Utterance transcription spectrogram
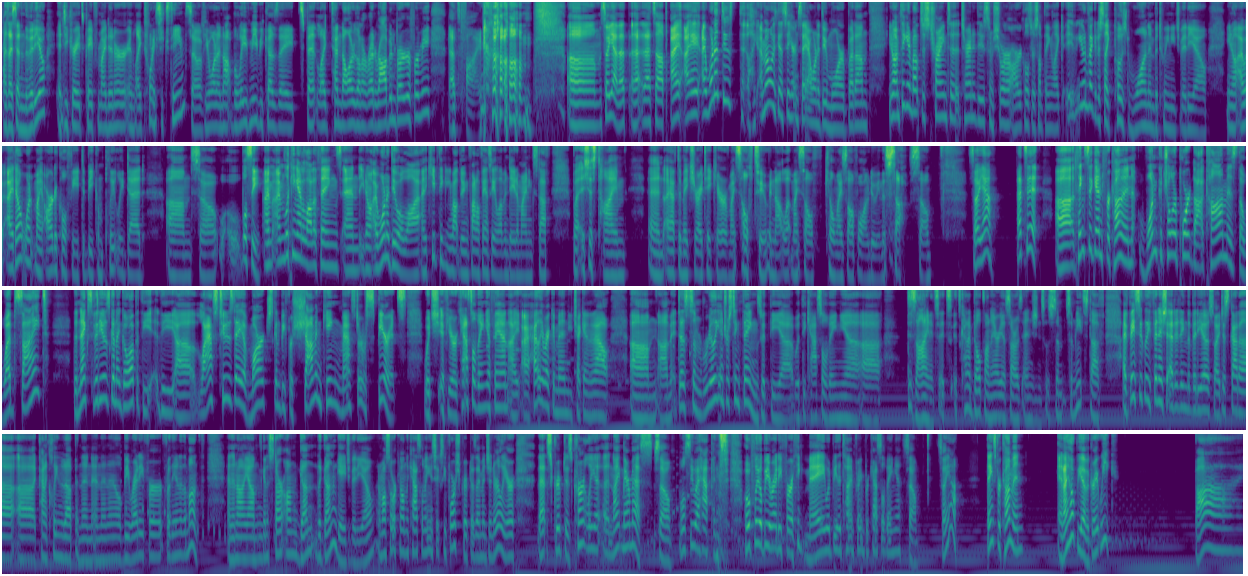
as I said in the video, Inti Creates paid for my dinner in like 2016. So if you want to not believe me because they spent like $10 on a Red Robin burger for me, that's fine. um, um, so yeah, that, that that's up. I I, I want to do like I'm always gonna sit here and say I want to do more, but um, you know, I'm thinking about just trying to trying to do some shorter articles or something. Like even if I could just like post one in between each video, you know, I I don't want my article feed to be completely dead. Um, so we'll see. I'm I'm looking at a lot of things, and you know I want to do a lot. I keep thinking about doing Final Fantasy 11 data mining stuff, but it's just time, and I have to make sure I take care of myself too, and not let myself kill myself while I'm doing this stuff. So, so yeah, that's it. Uh, thanks again for coming. OneControllerPort.com is the website. The next video is going to go up at the the uh, last Tuesday of March. It's going to be for Shaman King Master of Spirits, which if you're a Castlevania fan, I, I highly recommend you checking it out. Um, um, it does some really interesting things with the uh, with the Castlevania uh, design. It's it's it's kind of built on Aria Sorrow's engine, so some some neat stuff. I've basically finished editing the video, so I just gotta uh, kind of clean it up, and then and then it'll be ready for for the end of the month. And then I am um, gonna start on gun the Gungage video. I'm also working on the Castlevania 64 script, as I mentioned earlier. That script is currently a, a nightmare mess, so we'll see what happens. Hopefully, it'll be ready for I think May would be the time frame for Castlevania. So so yeah, thanks for coming, and I hope you have a great week. Bye.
